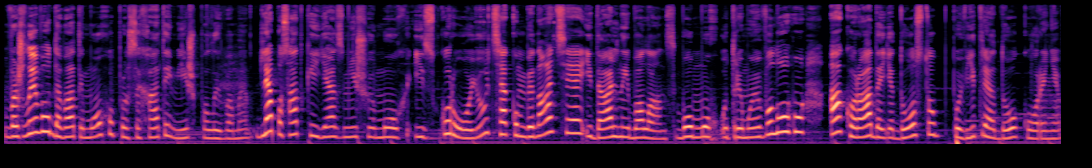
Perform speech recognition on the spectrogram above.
Важливо давати моху просихати між поливами. Для посадки я змішую мох із корою. Ця комбінація ідеальний баланс, бо мох утримує вологу, а кора дає доступ повітря до коренів.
